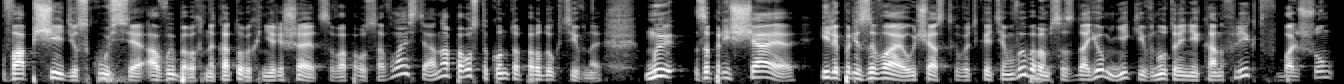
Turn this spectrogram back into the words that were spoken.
вообще дискуссия о выборах, на которых не решается вопрос о власти, она просто контрпродуктивная. Мы, запрещая или призывая участвовать к этим выборам, создаем некий внутренний конфликт в большом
